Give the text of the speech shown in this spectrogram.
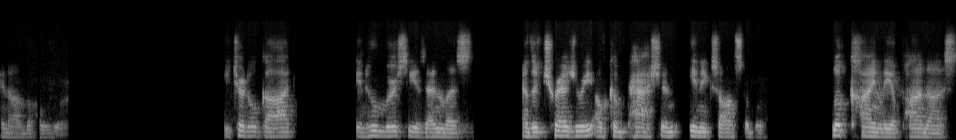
and on the whole world. Eternal God, in whom mercy is endless and the treasury of compassion inexhaustible, look kindly upon us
